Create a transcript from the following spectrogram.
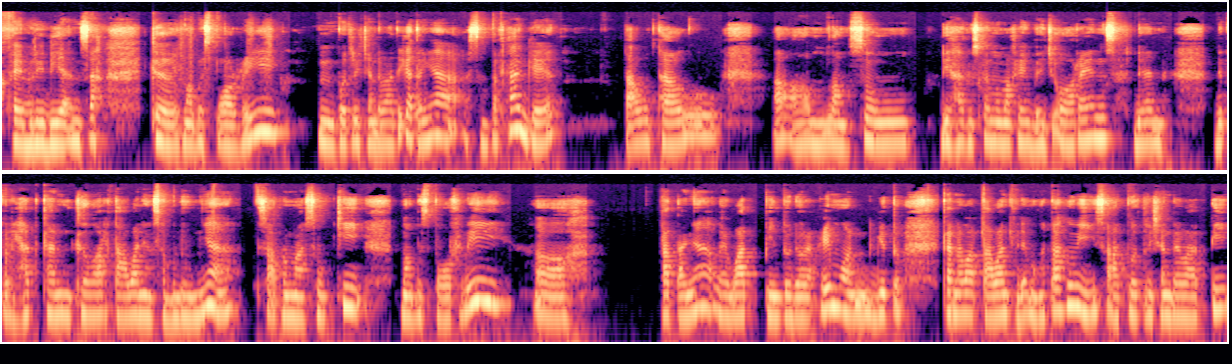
Febri Diansah ke Mabes Polri, hmm, Putri Chandrawati katanya sempat kaget, tahu-tahu um, langsung diharuskan memakai baju orange dan diperlihatkan ke wartawan yang sebelumnya saat memasuki Mabes Polri uh, katanya lewat pintu Doraemon gitu karena wartawan tidak mengetahui saat Putri Chandrawati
